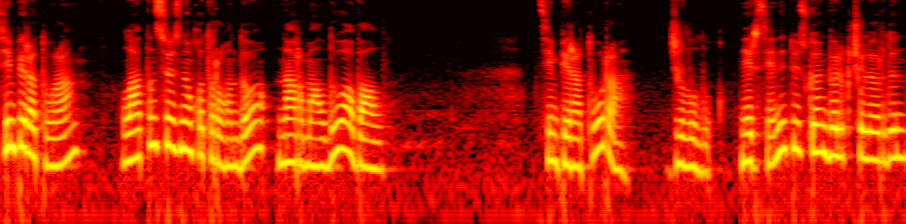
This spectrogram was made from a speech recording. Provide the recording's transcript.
Температура латын сөзүнөн которгондо нормалдуу абал. Температура жылуулук нерсени түзгөн бөлүкчөлөрдүн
